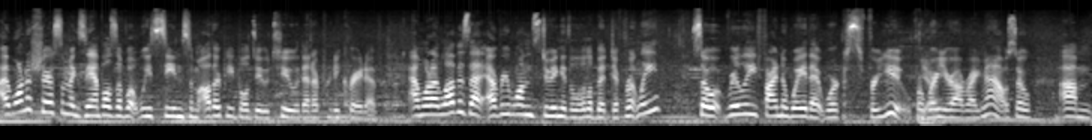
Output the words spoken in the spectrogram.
I want to share some examples of what we've seen some other people do too that are pretty creative. And what I love is that everyone's doing it a little bit differently. So really find a way that works for you, for Yeah. where you're at right now. So um,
